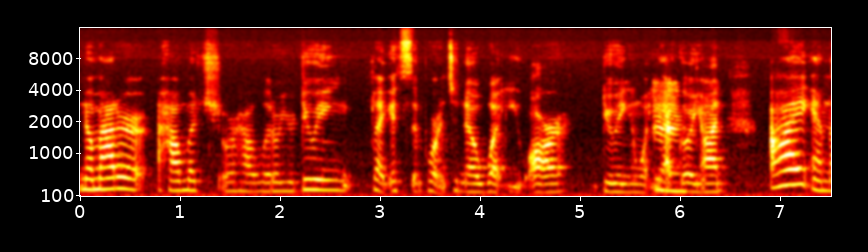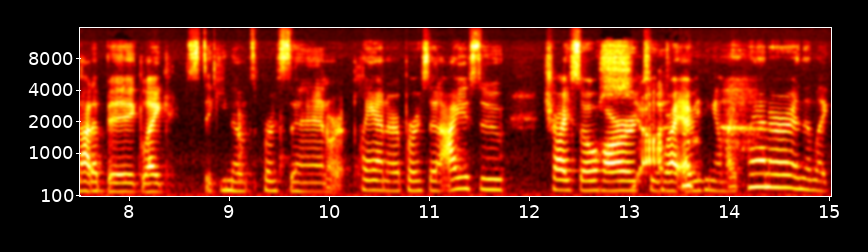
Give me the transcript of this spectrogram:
no matter how much or how little you're doing, like it's important to know what you are doing and what you Mhm. have going on. I am not a big like sticky notes person or a planner person. I used to try so hard Yeah. to write everything on my planner, and then like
